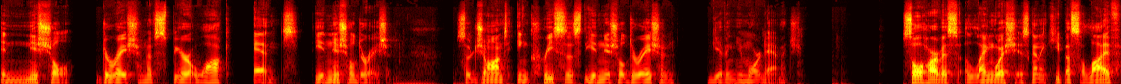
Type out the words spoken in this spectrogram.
initial duration of Spirit Walk ends the initial duration. So Jaunt increases the initial duration, giving you more damage. Soul Harvest Languish is going to keep us alive,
